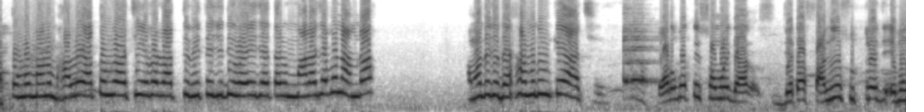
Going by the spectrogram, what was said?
আতঙ্কে মানে ভালোই আতঙ্ক আছে এবার রাত্রে ভিতরে যদি হয়ে যায় তাহলে মারা যাব না আমরা? আমাদেরকে দেখার মতন কে আছে? পরবর্তী সময় যেটা স্থানীয় সূত্রে এবং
